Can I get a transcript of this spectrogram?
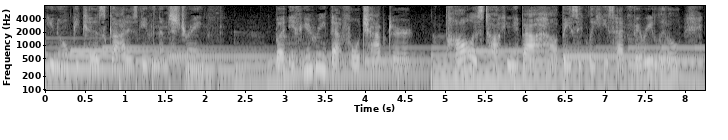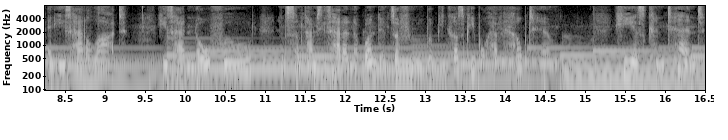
you know, because God has given them strength. But if you read that full chapter, Paul is talking about how basically he's had very little and he's had a lot. He's had no food and sometimes he's had an abundance of food, but because people have helped him, he is content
